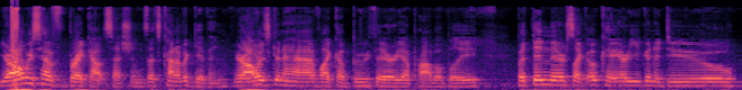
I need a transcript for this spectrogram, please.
you always have breakout sessions. That's kind of a given. You're always going to have like a booth area probably. But then there's like, okay, are you going to do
